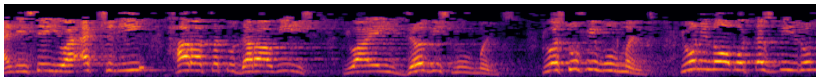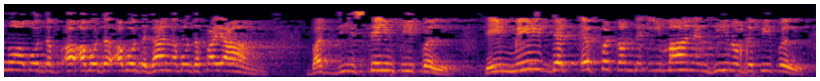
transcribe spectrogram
and they say you are actually harakatu darawish, you are a dervish movement, you are Sufi movement, you only know about tasbih, you don't know about the, uh, about the, about the gun, about the firearm. But these same people, they made that effort on the iman and deen of the people.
